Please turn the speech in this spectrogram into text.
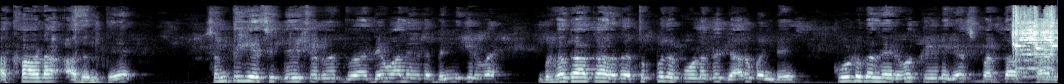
ಅಖಾಡ ಆದಂತೆ ಸಂಪಿಗೆ ಸಿದ್ದೇಶ್ವರನ ದ್ವ- ದೇವಾಲಯದ ಬೆನ್ನಿಗಿರುವ ಬೃಹದಾಕಾರದ ತುಪ್ಪದ ಕೋಣದ ಜಾರುಬಂಡೆ ಕೂಡುಗಲ್ಲಿರುವ ಕ್ರೀಡೆಗೆ ಸ್ಪರ್ಧಾ ಸ್ಥಾನ.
